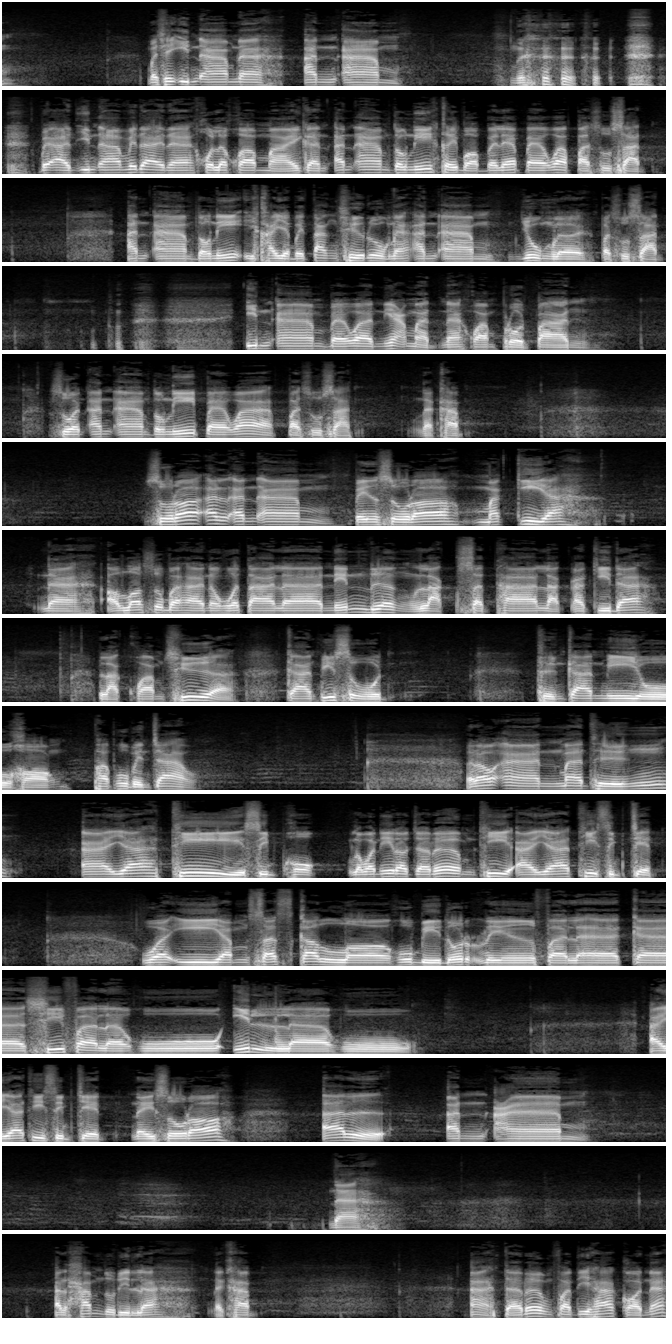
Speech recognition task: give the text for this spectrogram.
ไม่ใช่อินอามนะ อันอามไปอ่านอินอามไม่ได้นะ คนละความหมายกัน อันอามตรงนี้เคยบอกไปแล้วแปลว่าปศุสัตว์อันอามตรงนี้ใครอย่าไปตั้งชื่อลูกนะ อันอามยุ่งเลยปศุสัตว์อินอามแปลว่าเนียมัดนะ ความโปรดปราน ส่วนอันอามตรงนี้แปลว่าปศุสัตว์นะครับสุรอัลอันอามเป็นสุรมักกียะนะอัลลอฮฺสุบฮานะฮุวตาลาเน้นเรื่องหลักศรัทธา หลักอะกีดะหลักความเชื่อ การพิสูจน์ถึงการมีอยู่ของพระผู้เป็นเจ้า เราอ่านมาถึงอายะที่สิบหกแล้ววันนี้เราจะเริ่มที่อายะที่สิบเจ็ด วะอียัมซัสกัลลอฮูบิดุริฟะลากาชิฟะลาหูอิลลาหูอายะที่สิบเจ็ดในสุรอัลอันอามนะอัลฮัมดุลิลละนะครับอะแต่เริ่มฟาติฮะก่อนนะ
